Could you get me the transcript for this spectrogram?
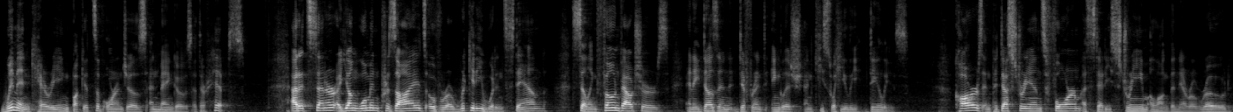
Women carrying buckets of oranges and mangoes at their hips. At its center, a young woman presides over a rickety wooden stand, selling phone vouchers and a dozen different English and Kiswahili dailies. Cars and pedestrians form a steady stream along the narrow road,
